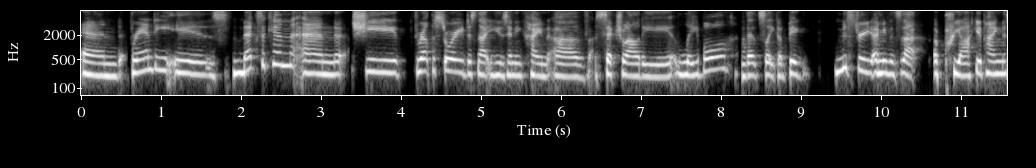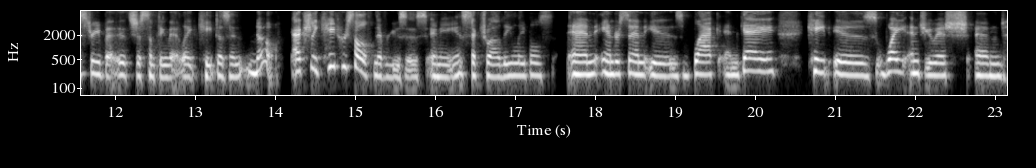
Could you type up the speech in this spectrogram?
And Brandy is Mexican, and she, throughout the story, does not use any kind of sexuality label. That's like a big mystery. I mean, it's not a preoccupying mystery, but it's just something that like Kate doesn't know. Actually, Kate herself never uses any sexuality labels. And Anderson is black and gay. Kate is white and Jewish. And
